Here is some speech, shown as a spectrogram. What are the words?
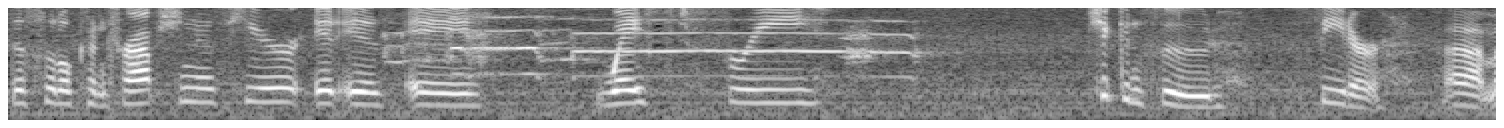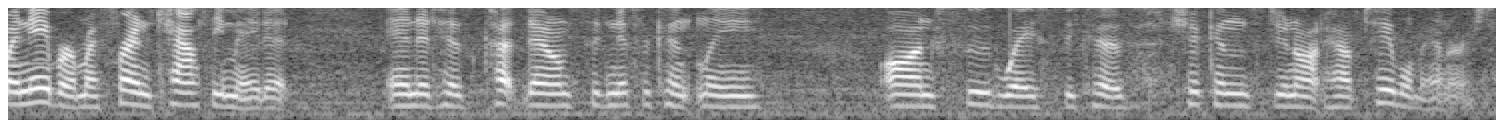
this little contraption is here. It is a waste-free chicken food feeder. Uh, my neighbor, my friend Kathy made it, and it has cut down significantly on food waste because chickens do not have table manners.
